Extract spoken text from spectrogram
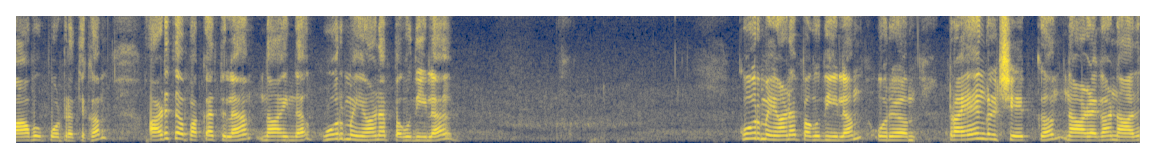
மாவு போடுறதுக்கு அடுத்த பக்கத்தில் நான் இந்த கூர்மையான பகுதியில் கூர்மையான பகுதியில் ஒரு ட்ரையாங்கிள் ஷேப்க்கு நான் அழகாக நான்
